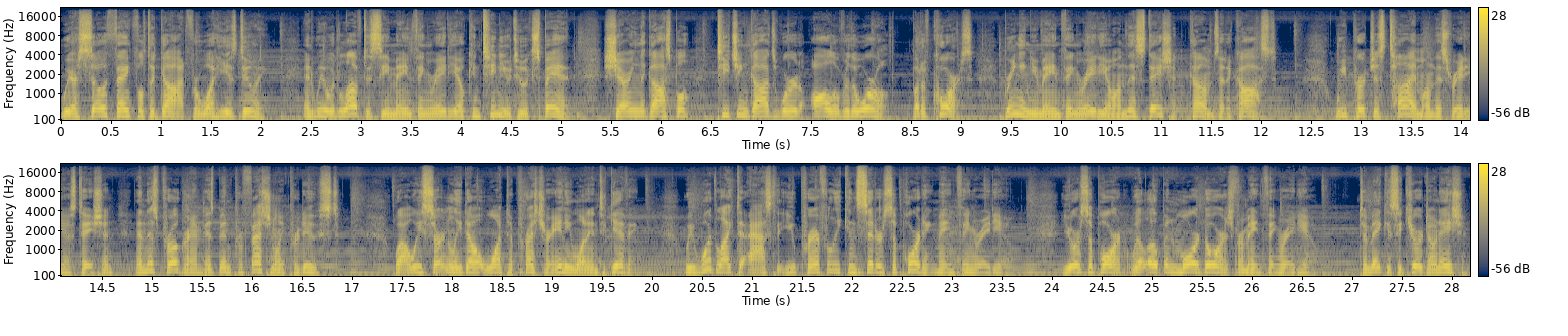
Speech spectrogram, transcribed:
We are so thankful to God for what He is doing, and we would love to see Main Thing Radio continue to expand, sharing the gospel, teaching God's Word all over the world. But of course, bringing you Main Thing Radio on this station comes at a cost. We purchase time on this radio station, and this program has been professionally produced. While we certainly don't want to pressure anyone into giving, we would like to ask that you prayerfully consider supporting Main Thing Radio. Your support will open more doors for Main Thing Radio. To make a secure donation,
